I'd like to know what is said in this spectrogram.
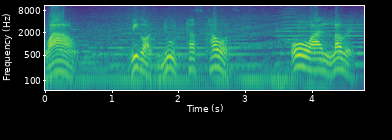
Wow, we got new tusk covers. Oh, I love it.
